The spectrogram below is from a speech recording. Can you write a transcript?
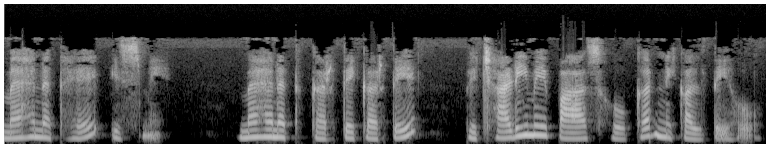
मेहनत है इसमें। मेहनत करते करते पिछाड़ी में पास होकर निकलते हो।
